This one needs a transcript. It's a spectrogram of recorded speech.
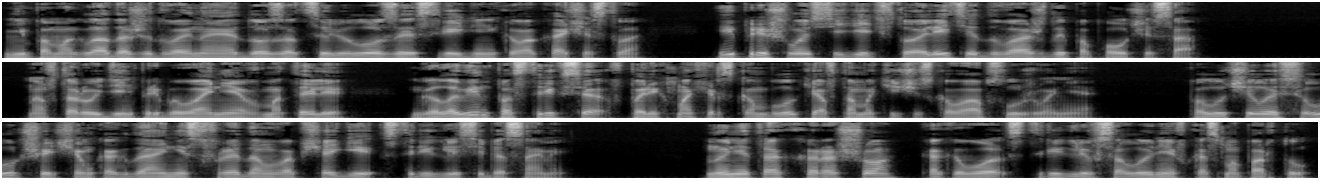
Не помогла даже двойная доза целлюлозы средненького качества, и пришлось сидеть в туалете дважды по полчаса. На второй день пребывания в мотеле Головин постригся в парикмахерском блоке автоматического обслуживания. Получилось лучше, чем когда они с Фредом в общаге стригли себя сами но не так хорошо, как его стригли в салоне в космопорту,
